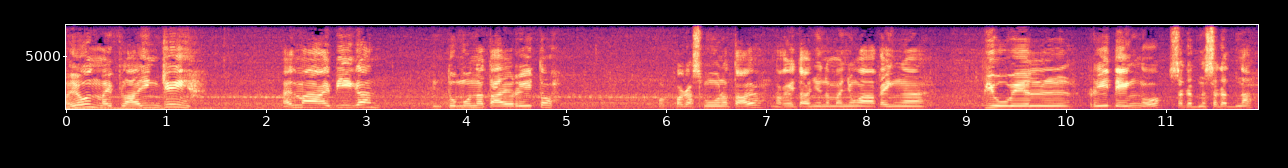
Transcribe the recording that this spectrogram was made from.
Ayun, may flying J. Ayun mga kaibigan, hinto muna tayo rito. Magpagas muna tayo. Nakita nyo naman yung aking ah, fuel reading. Oh, sagad na sagad na.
